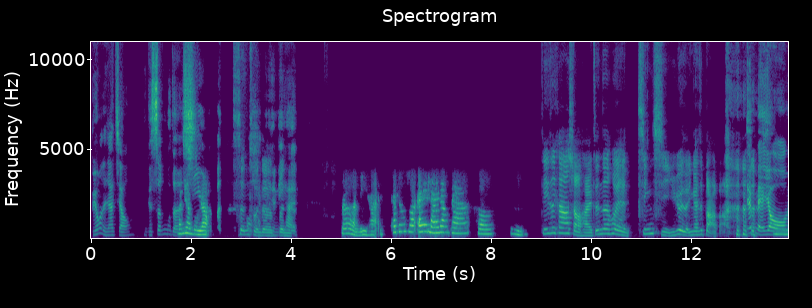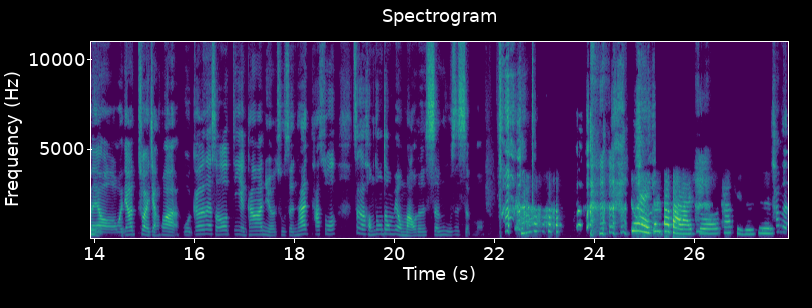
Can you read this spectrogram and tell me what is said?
不用人家教，你的生物的完全不吸引用生存的本能。真的很厉害。他就是说，哎，来让他喝，嗯，第一次看到小孩，真的会很惊喜愉悦的，应该是爸爸。哎，没 有嗯没有，我一定要出来讲话。我哥那时候第一眼看到他女儿出生，他他说这个红彤彤没有毛的生物是什么？对，对爸爸来说，他其实是他们的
